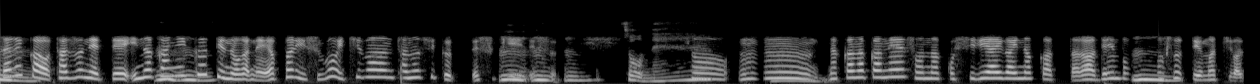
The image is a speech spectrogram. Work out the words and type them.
誰かを訪ねて田舎に行うんうんくっていうのがね、やっぱりすごい一番楽しくって好きです。うんうんうん。そうね。そう、うん、ううんん。なかなかね、そんなこう知り合いがいなかったら、デンボうんスっていう街は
